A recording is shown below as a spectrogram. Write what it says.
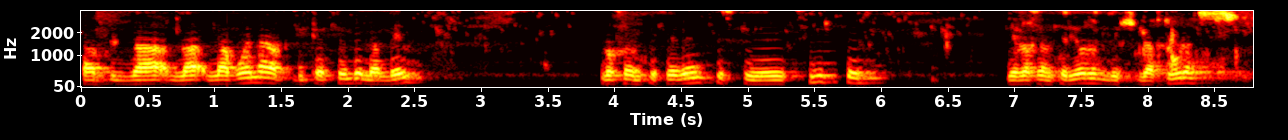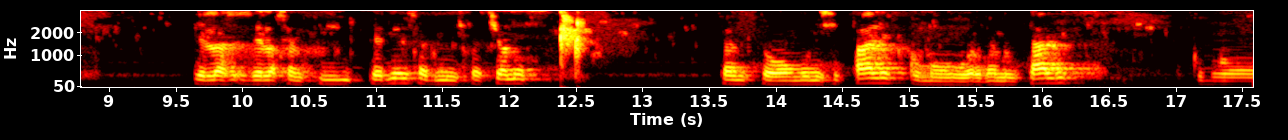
la buena aplicación de la ley, los antecedentes que existen de las anteriores legislaturas, de las, de las anteriores administraciones, tanto municipales como gubernamentales, como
